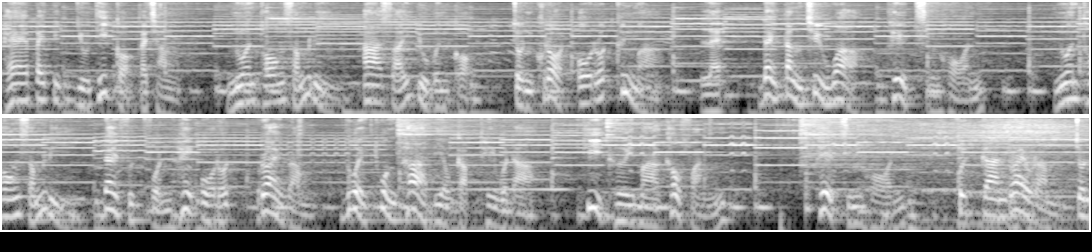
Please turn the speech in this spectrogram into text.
แพไปติดอยู่ที่เกาะกระชัง นวลทองสำลีอาศัยอยู่บนเกาะจนคลอดโอรสขึ้นมา และได้ตั้งชื่อว่าเทพสิงหอนนวลทองสำลีได้ฝึกฝนให้โอรสร่ายรำด้วยท่วงท่าเดียวกับเทวดาที่เคยมาเข้าฝัน เทพสิงหอนฝึกการร่ายรำจน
